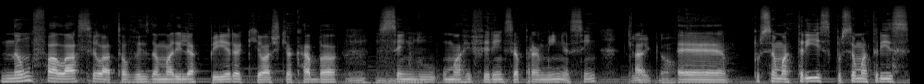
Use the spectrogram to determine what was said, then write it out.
não falar, sei lá, talvez da Marília Pera, que eu acho que acaba Uhum. sendo uma referência pra mim, assim. Que legal. É, por ser uma atriz, por ser uma atriz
